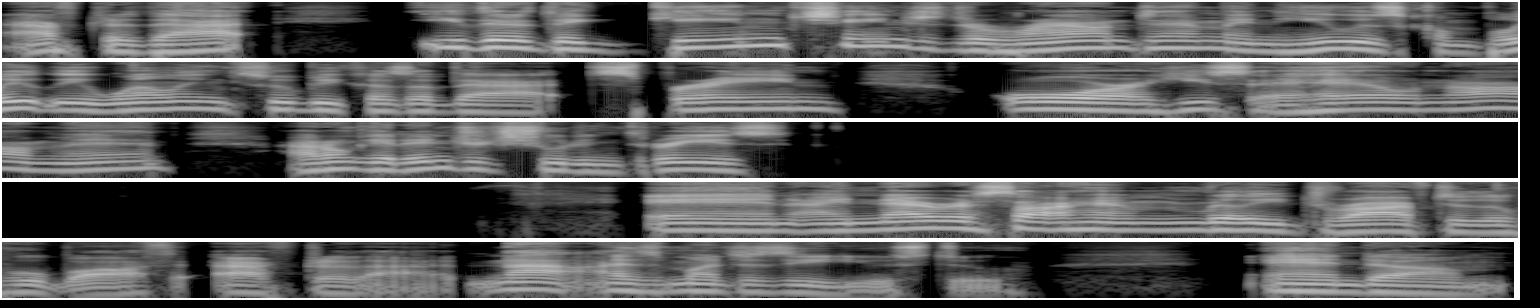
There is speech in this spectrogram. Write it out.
After that, either the game changed around him and he was completely willing to because of that sprain, or he said, Hell no, nah, man. I don't get injured shooting threes. And I never saw him really drive to the hoop off after that. Not as much as he used to. And um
